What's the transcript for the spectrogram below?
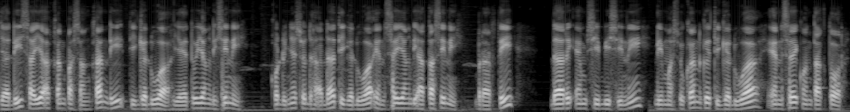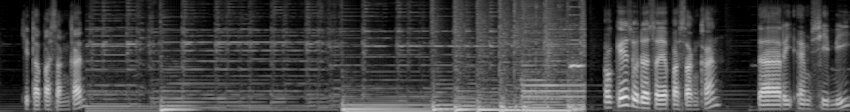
jadi saya akan pasangkan di 32, yaitu yang di sini. Kodenya sudah ada 32 NC yang di atas ini. Berarti dari MCB sini dimasukkan ke 32 NC kontaktor. Kita pasangkan. Oke, sudah saya pasangkan. Dari MCB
